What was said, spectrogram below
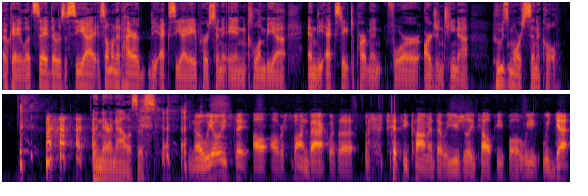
Okay, let's say there was a CIA, someone had hired the ex CIA person in Colombia and the ex State Department for Argentina. Who's more cynical in their analysis? You know, we always say I'll, I'll respond back with a with a pithy comment that we usually tell people. We we get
